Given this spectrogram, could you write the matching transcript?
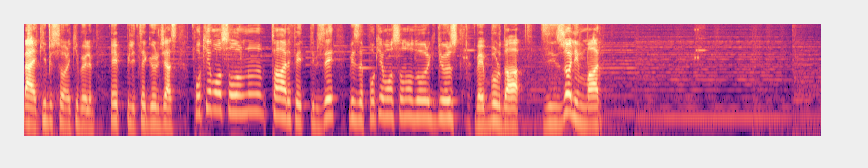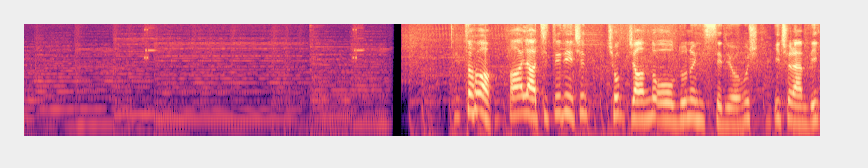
belki bir sonraki bölüm hep birlikte göreceğiz. Pokemon salonunu tarif etti bize. Biz de Pokemon salonuna doğru gidiyoruz ve burada Zinzolin var. Tamam hala titrediği için çok canlı olduğunu hissediyormuş. Hiç önemli değil.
